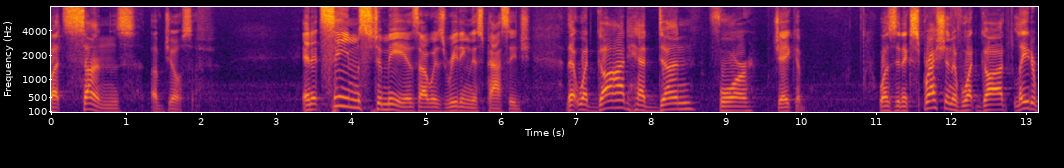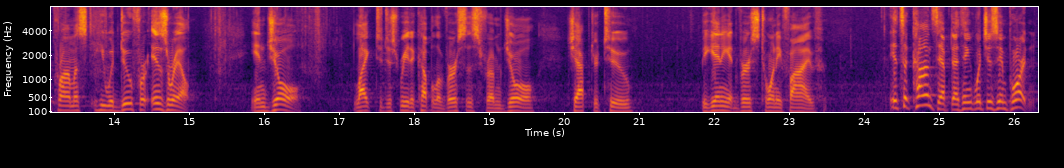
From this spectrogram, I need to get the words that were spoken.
but sons of Joseph. And it seems to me, as I was reading this passage, that what God had done for Jacob was an expression of what God later promised he would do for Israel in Joel. Like to just read a couple of verses from Joel chapter 2, beginning at verse 25. It's a concept, I think, which is important.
